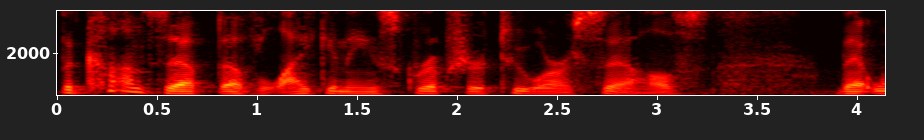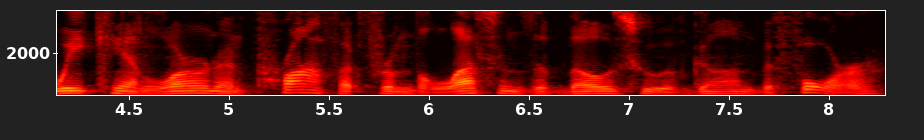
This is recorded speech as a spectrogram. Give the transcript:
The concept of likening Scripture to ourselves, that we can learn and profit from the lessons of those who have gone before,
